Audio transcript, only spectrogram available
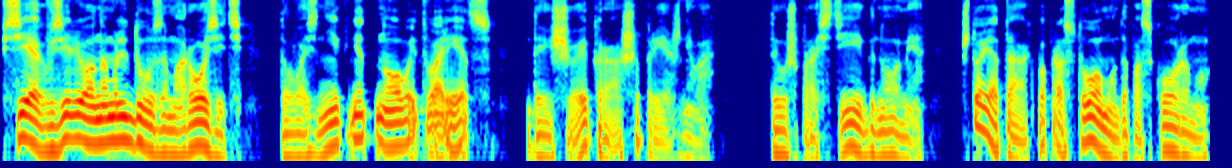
всех в зеленом льду заморозить, то возникнет новый творец, да еще и краше прежнего. Ты уж прости, гноме, что я так, по-простому да по-скорому.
